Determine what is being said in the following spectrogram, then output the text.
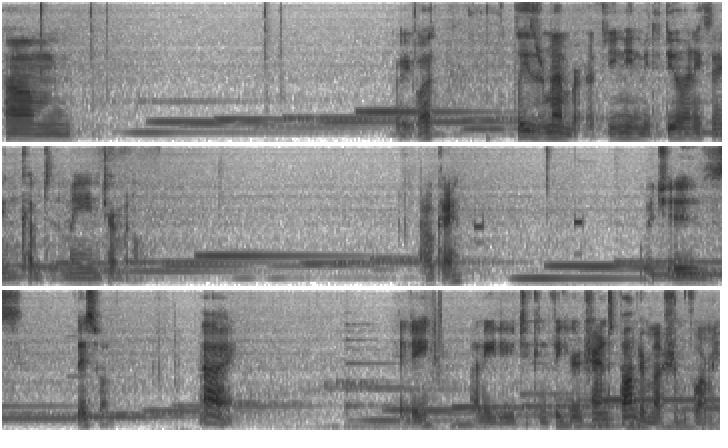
Um... Wait, what? Please remember, if you need me to do anything, come to the main terminal. Okay. Which is this one. Hi. Eddie, I need you to configure a transponder mushroom for me.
